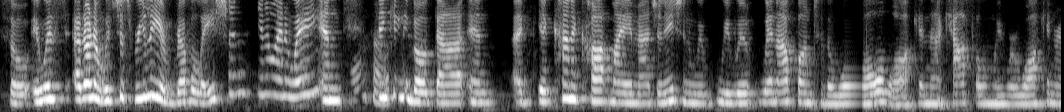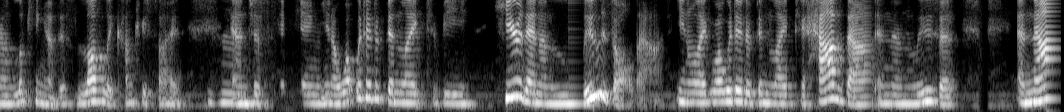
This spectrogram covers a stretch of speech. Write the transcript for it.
so it was i don't know it was just really a revelation you know in a way and yeah. thinking about that and I, it kind of caught my imagination we, we went up onto the wall walk in that castle and we were walking around looking at this lovely countryside mm-hmm. and just thinking you know what would it have been like to be here then and lose all that you know like what would it have been like to have that and then lose it and that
